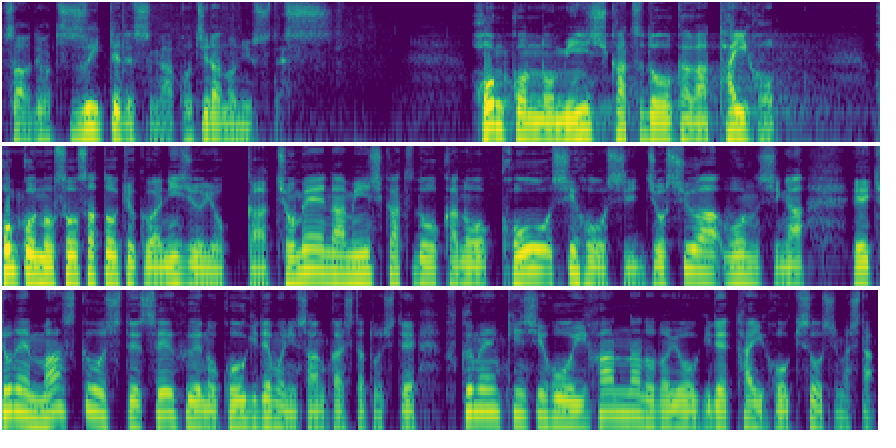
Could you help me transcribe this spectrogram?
さあ、では続いてですが、こちらのニュースです。香港の民主活動家が逮捕。香港の捜査当局は24日著名な民主活動家の江志宝氏ジョシュア・ウォン氏が、え、去年マスクをして政府への抗議デモに参加したとして覆面禁止法違反などの容疑で逮捕・起訴しました。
